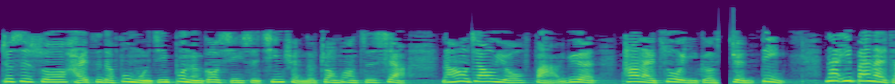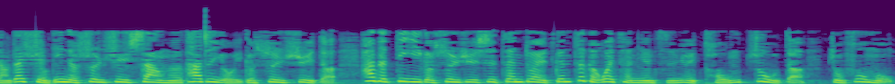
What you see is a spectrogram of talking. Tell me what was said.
就是说，孩子的父母已经不能够行使亲权的状况之下，然后交由法院他来做一个选定。那一般来讲，在选定的顺序上呢，它是有一个顺序的。它的第一个顺序是针对跟这个未成年子女同住的祖父母，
